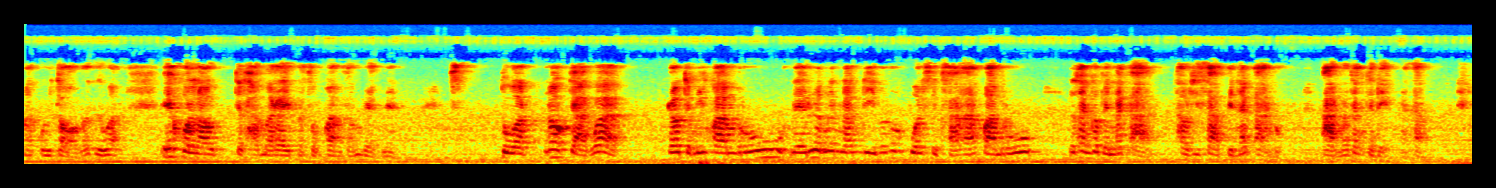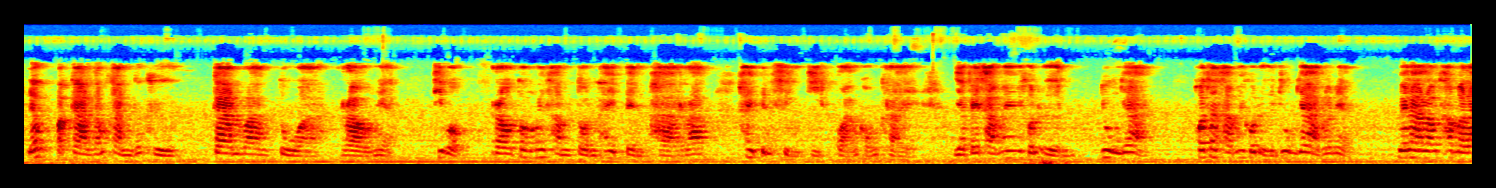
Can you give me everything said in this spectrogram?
มาคุยต่อก็คือว่า เอ๊ะคนเราจะทำอะไรประสบความสำเร็จเนี่ยตัวนอกจากว่าเราจะมีความรู้ในเรื่องเล่นั้นดีเราต้องควรศึกษาหาความรู้ แล้วท่านก็เป็นนักอ่าน เท่าที่ทราบเป็นนักอ่านอ่านมาตั้งแต่เด็กนะครับ แล้วประการสำคัญก็คือ การวางตัวเราเนี่ยที่บอกเราต้องไม่ทำตนให้เป็นภาระให้เป็นสิ่งกีดขวางของใคร อย่าไปทำให้คนอื่นยุ่งยาก เพราะถ้าทำให้คนอื่นยุ่งยากแล้วเนี่ย เวลาเราทำอะไร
